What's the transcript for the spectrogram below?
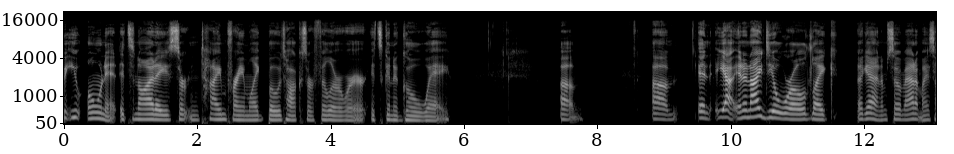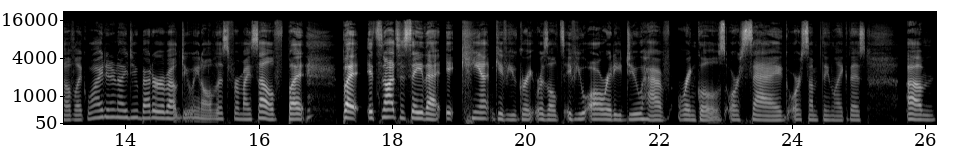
but you own it. It's not a certain time frame like Botox or filler where it's going to go away. Um, um, and yeah, in an ideal world, like again, I'm so mad at myself. Like, why didn't I do better about doing all this for myself? But but it's not to say that it can't give you great results if you already do have wrinkles or sag or something like this. Um,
